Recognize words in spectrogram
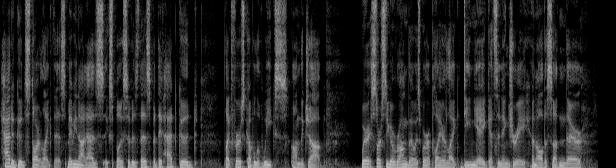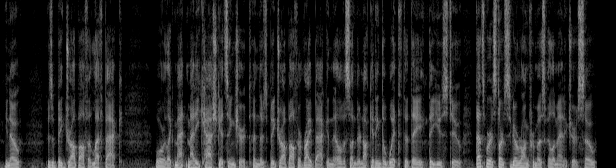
had a good start like this. Maybe not as explosive as this, but they've had good like first couple of weeks on the job. Where it starts to go wrong though is where a player like Digne gets an injury and all of a sudden they're, you know, there's a big drop off at left back. Or like Matt, Matty Cash gets injured and there's a big drop off at right back and all of a sudden they're not getting the width that they, they used to. That's where it starts to go wrong for most Villa managers. So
